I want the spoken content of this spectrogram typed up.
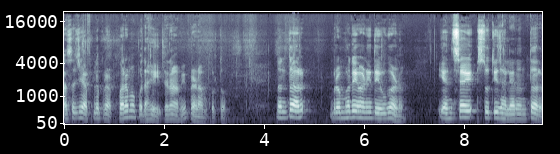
असं जे आपलं प्र परमपद आहे त्यांना आम्ही प्रणाम करतो. नंतर ब्रह्मदेव आणि देवगण यांचे स्तुती झाल्यानंतर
